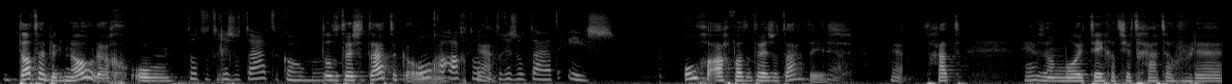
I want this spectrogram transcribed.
dat heb ik nodig om Tot het resultaat te komen. tot het resultaat te komen. Ongeacht wat Ja. het resultaat is. Ongeacht wat het resultaat is. Ja. het gaat... Zo'n mooi tegeltje, het gaat over de...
